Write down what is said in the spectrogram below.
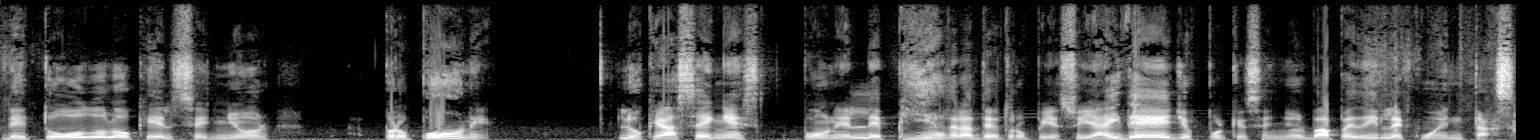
de todo lo que el Señor propone, lo que hacen es ponerle piedras de tropiezo. Y hay de ellos porque el Señor va a pedirle cuentas.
